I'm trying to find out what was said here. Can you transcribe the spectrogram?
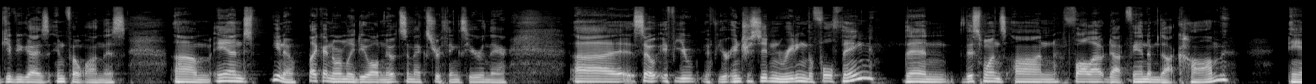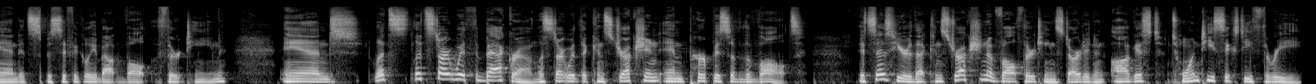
give you guys info on this. Um, and you know, like I normally do, I'll note some extra things here and there. Uh, so if you if you're interested in reading the full thing, then this one's on fallout.fandom.com and it's specifically about Vault 13. And let's let's start with the background. Let's start with the construction and purpose of the vault. It says here that construction of Vault 13 started in August 2063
